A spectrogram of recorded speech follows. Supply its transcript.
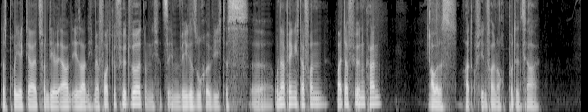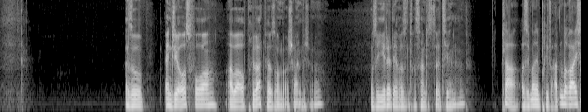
das Projekt ja jetzt von DLR und ESA nicht mehr fortgeführt wird und ich jetzt eben Wege suche, wie ich das äh, unabhängig davon weiterführen kann. Aber das hat auf jeden Fall noch Potenzial. Also NGOs vor, aber auch Privatpersonen wahrscheinlich, oder? Also jeder, der was Interessantes zu erzählen hat. Klar, also ich meine, im privaten Bereich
